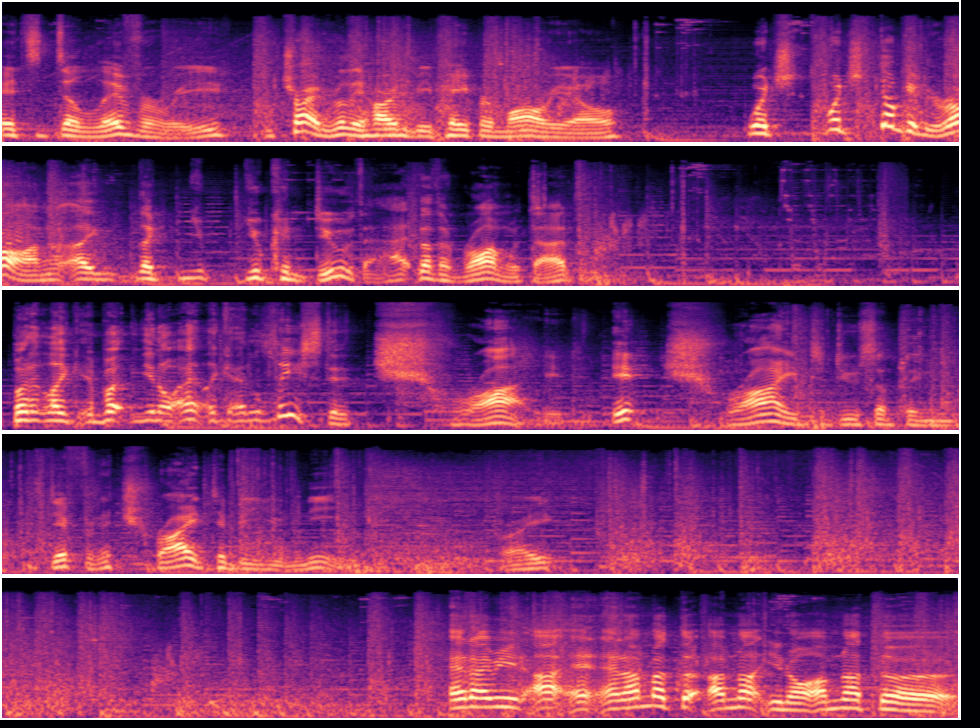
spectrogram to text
its delivery. It tried really hard to be Paper Mario, which, which, don't get me wrong, like, like you, you can do that. Nothing wrong with that. But like, but you know, like at least it tried. It tried to do something different. It tried to be unique, right? And I mean, I, and I'm not the, I'm not, you know, I'm not the,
